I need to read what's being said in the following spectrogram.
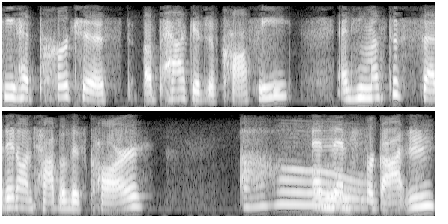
he had purchased a package of coffee and he must have set it on top of his car Oh. and then forgotten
